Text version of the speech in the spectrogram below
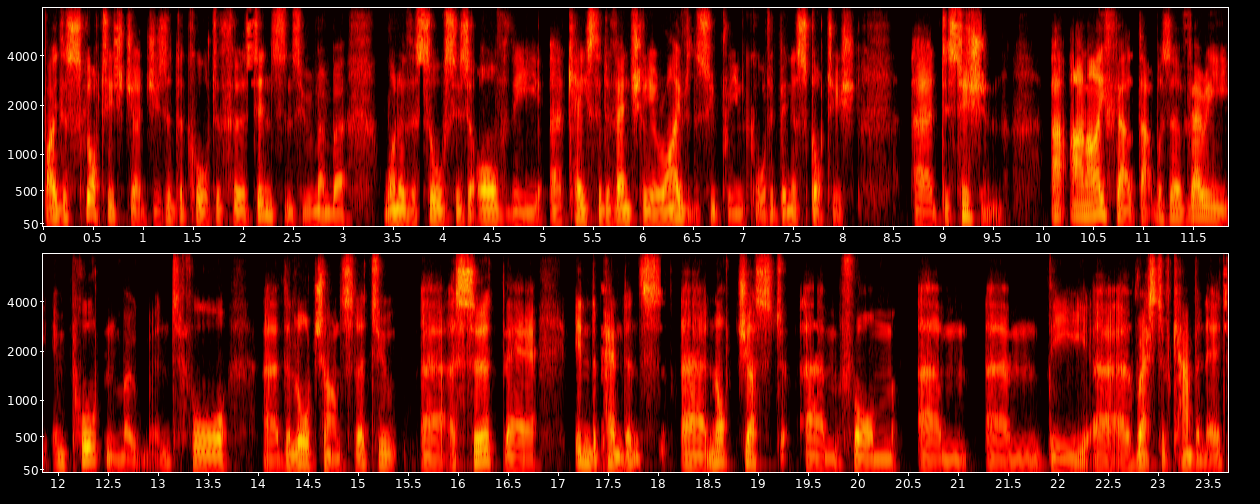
by the Scottish judges at the Court of First Instance. You remember one of the sources of the uh, case that eventually arrived at the Supreme Court had been a Scottish uh, decision. Uh, and I felt that was a very important moment for uh, the Lord Chancellor to uh, assert their independence, uh, not just um, from um, um, the uh, rest of cabinet,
